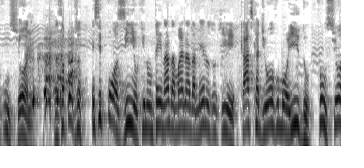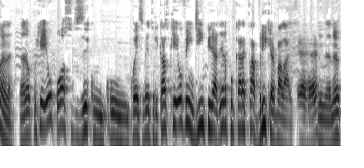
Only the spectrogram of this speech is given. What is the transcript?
funciona? Essa porra funciona. Esse pozinho que não tem nada mais, nada menos do que casca de ovo moído, funciona? Não, porque eu posso dizer com, com conhecimento de caso, porque eu vendi empilhadeira pro cara que fabrica Herbalife. Uhum. Entendeu?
